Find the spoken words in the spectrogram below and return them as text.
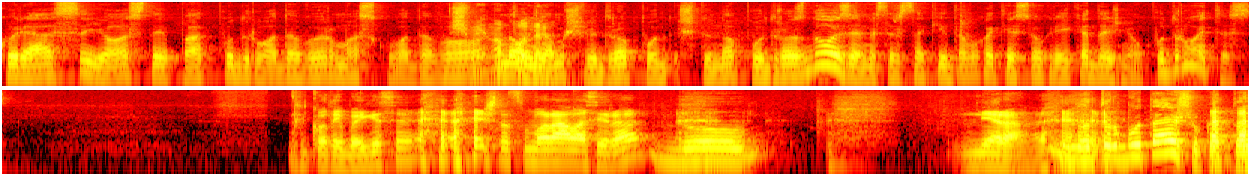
kurias jos taip pat pudruodavo ir maskuodavo švino naujom švidro, pud, švino pudros dozėmis ir sakydavo, kad tiesiog reikia dažniau pudruotis. Ko tai baigėsi? Šitas moralas yra? Nu, Nėra. nu, turbūt aišku, kad, to,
